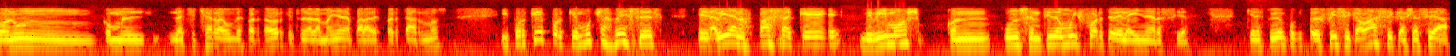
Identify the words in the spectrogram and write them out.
con un como la chicharra de un despertador que suena a la mañana para despertarnos. Y por qué porque muchas veces en la vida nos pasa que vivimos con un sentido muy fuerte de la inercia. Quien estudia un poquito de física básica ya sea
